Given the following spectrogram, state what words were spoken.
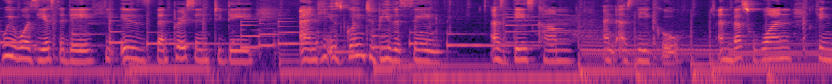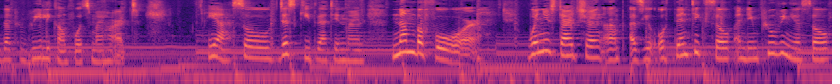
who he was yesterday he is that person today and he is going to be the same as days come and as they go. And that's one thing that really comforts my heart. Yeah, so just keep that in mind. Number four, when you start showing up as your authentic self and improving yourself,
